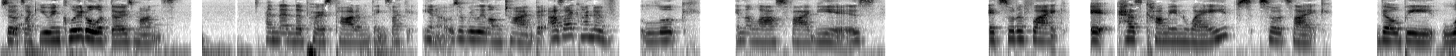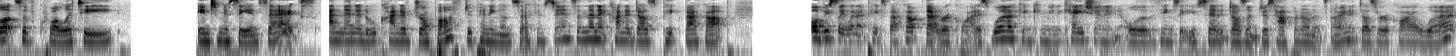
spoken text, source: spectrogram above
So, yeah. it's like you include all of those months and then the postpartum things, like, you know, it was a really long time. But as I kind of look in the last five years, it's sort of like it has come in waves. So it's like there'll be lots of quality intimacy and sex, and then it will kind of drop off depending on circumstance. And then it kind of does pick back up. Obviously, when it picks back up, that requires work and communication and all of the things that you've said. It doesn't just happen on its own, it does require work.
